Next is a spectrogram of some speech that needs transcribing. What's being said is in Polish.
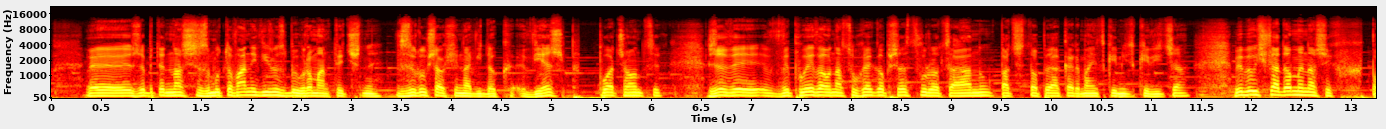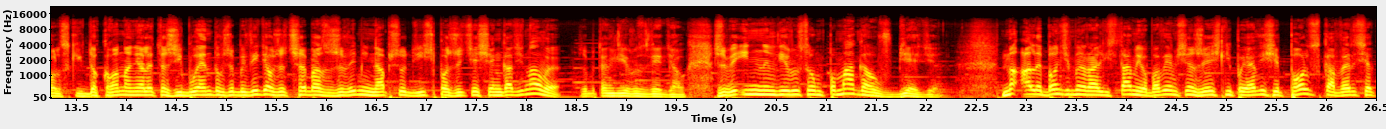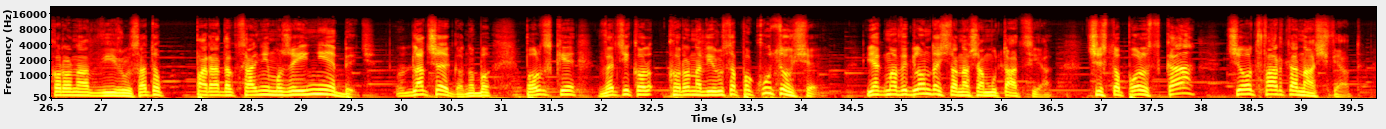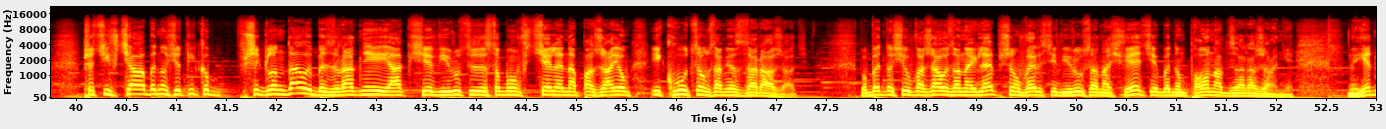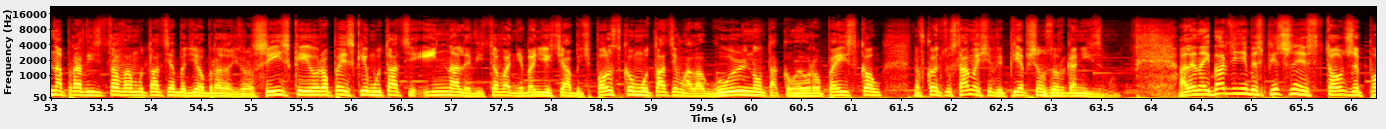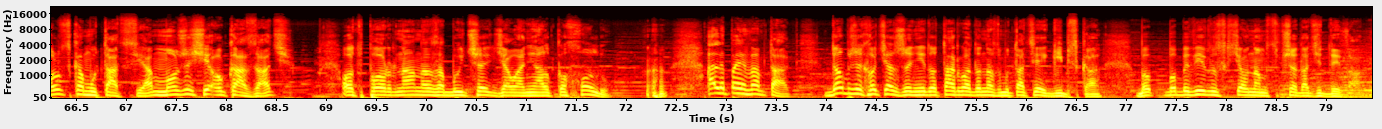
e, żeby ten nasz zmutowany wirus był romantyczny, wzruszał się na widok wierzb płaczących, żeby wypływał na suchego przestwór oceanu, patrz stopy akermańskie Mickiewicza, by był świadomy naszych polskich dokonań, ale też i błędów, żeby wiedział, że trzeba z żywymi naprzód iść po życie, sięgać nowe, żeby ten wirus wiedział, żeby innym wirusom pomagał w biedzie. No ale bądźmy realistami, obawiam się, że jeśli pojawi się polska wersja koronawirusa, to paradoksalnie może jej nie być. No, dlaczego? No bo polskie wersje ko- koronawirusa pokłócą się jak ma wyglądać ta nasza mutacja? Czysto polska, czy otwarta na świat? Przeciwciała będą się tylko przyglądały bezradnie, jak się wirusy ze sobą w ciele naparzają i kłócą zamiast zarażać. Bo będą się uważały za najlepszą wersję wirusa na świecie, będą ponad zarażanie. Jedna prawicowa mutacja będzie obrażać rosyjskie i europejskie mutacje, inna lewicowa nie będzie chciała być polską mutacją, ale ogólną, taką europejską. No w końcu same się wypieprzą z organizmu. Ale najbardziej niebezpieczne jest to, że polska mutacja może się okazać odporna na zabójcze działanie alkoholu. Ale powiem wam tak, dobrze chociaż, że nie dotarła do nas mutacja egipska, bo, bo by wirus chciał nam sprzedać dywan.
